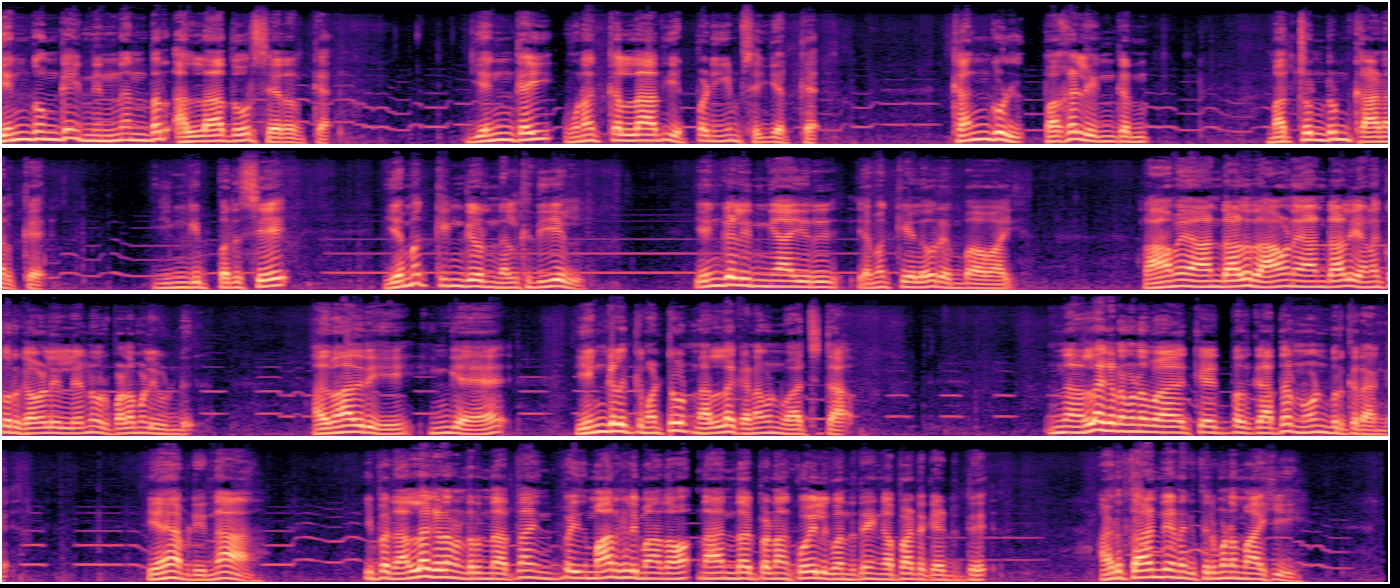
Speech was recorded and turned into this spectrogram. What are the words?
எங்கொங்கை நின்னன்பர் அல்லாதோர் சேரற்க. எங்கை உனக்கல்லாது எப்பணியும் செய்யற்க. கங்குள் பகல் எங்கன் மற்றொன்றும் காணற்க. இங்கிப்பரிசே எமக்கிங்கு நல்குதியில் எங்களின் ஞாயிறு எமக்கேலோ ரெம்பாவாய் ராமே ஆண்டாலும் ராவணை ஆண்டாலும் எனக்கு ஒரு கவலை இல்லைன்னு ஒரு பழமொழி உண்டு. அது மாதிரி இங்கே எங்களுக்கு மட்டும் நல்ல கணவன் வாச்சிட்டா. இந்த நல்ல கணவனை வா கேட்பதற்காகத்தான் நோன்பு இருக்கிறாங்க. ஏன் அப்படின்னா இப்போ நல்ல கணவன் இருந்தால் தான் இப்போ இது மார்கழி மாதம் நான் இந்த இப்போ நான் கோயிலுக்கு வந்துட்டேன் எங்கள் அப்பாட்ட கேட்டுட்டு. அடுத்த ஆண்டு எனக்கு திருமணமாகி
